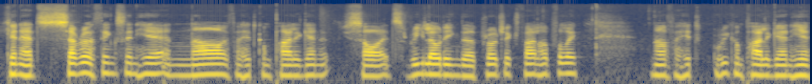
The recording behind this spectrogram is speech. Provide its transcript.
You can add several things in here and now if I hit compile again, you saw it's reloading the project file hopefully. Now if I hit recompile again here,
